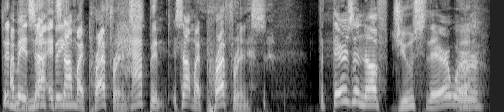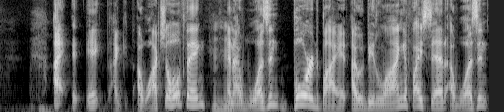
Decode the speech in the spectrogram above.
Did I mean, it's not it's not my preference. Happened. It's not my preference, but there's enough juice there where I, it, I I watched the whole thing Mm-hmm. and I wasn't bored by it. I would be lying if I said I wasn't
